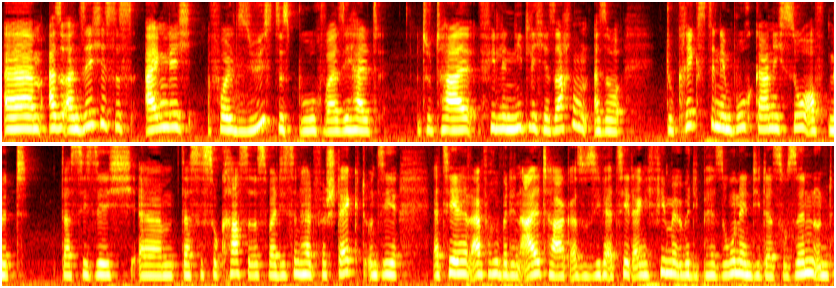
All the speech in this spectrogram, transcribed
Ähm, also an sich ist es eigentlich voll süß, das Buch, weil sie halt total viele niedliche Sachen, also du kriegst in dem Buch gar nicht so oft mit, dass sie sich, ähm, dass es so krass ist, weil die sind halt versteckt und sie erzählt halt einfach über den Alltag. Also sie erzählt eigentlich viel mehr über die Personen, die da so sind und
